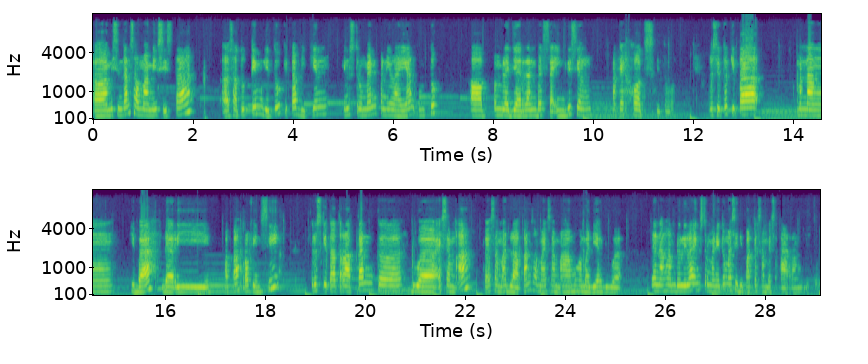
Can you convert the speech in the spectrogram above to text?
uh, Miss Intan sama Miss Ista uh, satu tim gitu kita bikin instrumen penilaian untuk uh, pembelajaran bahasa Inggris yang pakai HOTS gitu. Terus itu kita menang hibah dari apa provinsi, terus kita terapkan ke dua SMA, ke SMA 8 sama SMA Muhammadiyah 2. Dan alhamdulillah instrumen itu masih dipakai sampai sekarang gitu.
